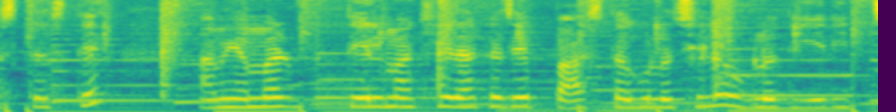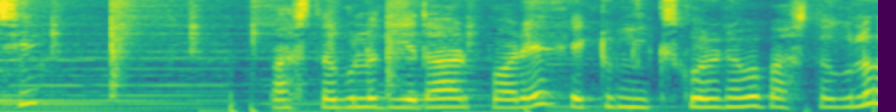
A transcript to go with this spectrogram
আস্তে আস্তে আমি আমার তেল মাখিয়ে রাখা যে পাস্তাগুলো ছিল ওগুলো দিয়ে দিচ্ছি। পাস্তাগুলো দিয়ে দেওয়ার পরে একটু মিক্স করে নেব পাস্তাগুলো।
